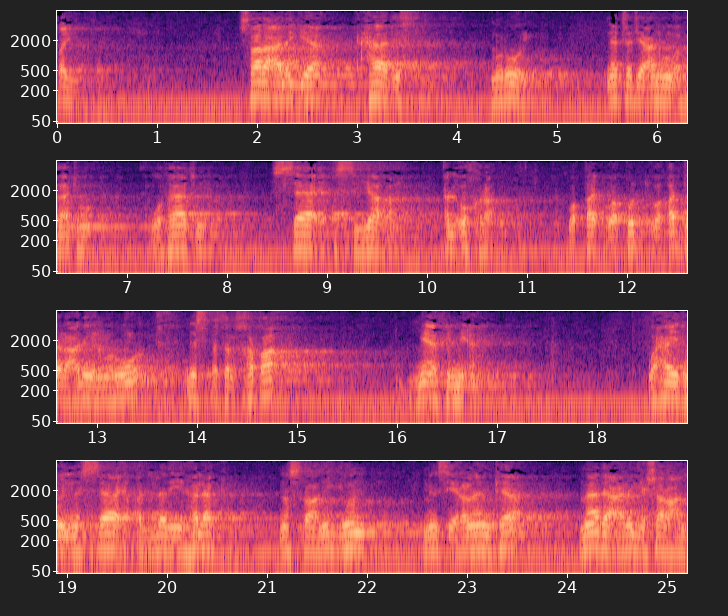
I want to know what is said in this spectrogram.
طيب. صار علي حادث مروري نتج عنه وفاة وفاة سائق السيارة الأخرى وقدر عليه المرور نسبة الخطأ مئة في المئة. وحيث إن السائق الذي هلك نصراني من سريلانكا ماذا علي شرعا؟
